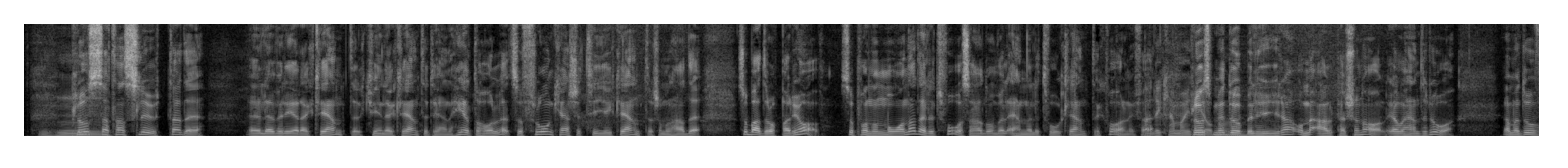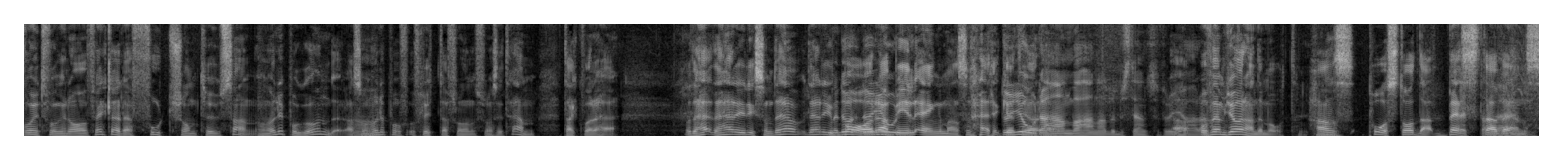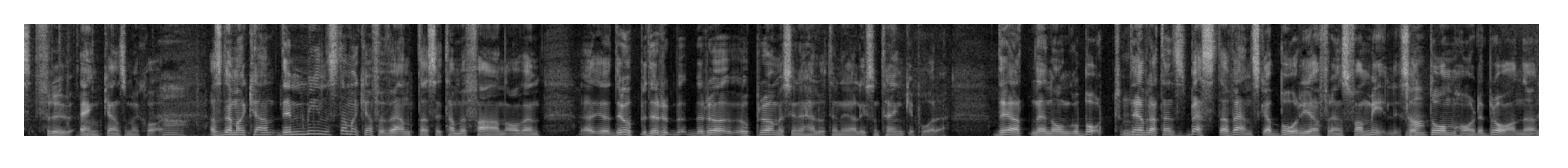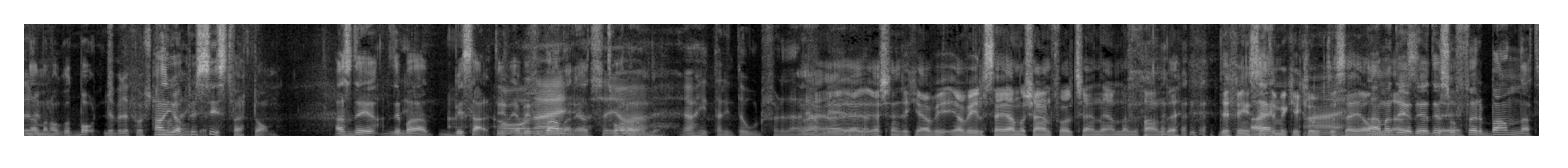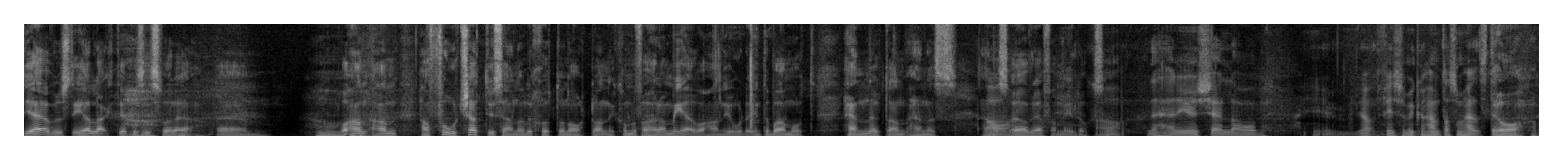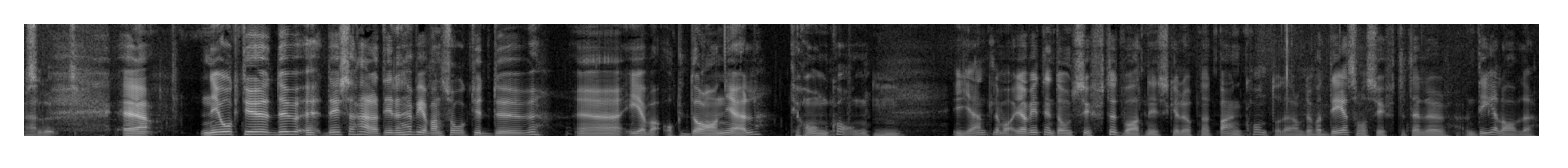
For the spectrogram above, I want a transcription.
Plus att han slutade leverera klienter, kvinnliga klienter till henne helt och hållet. Så från kanske 10 klienter som hon hade så bara droppade det av. Så på någon månad eller två så hade hon väl en eller två klienter kvar ungefär. Ja, Plus med med. dubbel hyra och med all personal. Ja vad hände då? Ja men då var hon ju tvungen att avveckla det där fort som tusan. Hon höll ju på att gå under. Alltså hon Ja. höll på att flytta från, från sitt hem tack vare det här. Och det här, det här är ju liksom, det här, det här är ju då- då bara gjorde- Bill Engmans verk Då gjorde han vad han hade bestämt sig för att Ja. göra. Och vem gör han det mot? Hans påstådda bästa, Bästa vän. väns fru, änkan som är kvar. Alltså det, man kan, det minsta man kan förvänta sig, ta med fan av en, det, upp, det rö- upprör mig så in i helvete när jag liksom tänker på det. Det är att när någon går bort, det är väl att ens bästa vän ska borga för ens familj så Ja. att de har det bra när, Det är när man har gått bort. Han gör tänker. precis tvärtom. Alltså det, det är bara bisarrt, jag Ja, blir nej, förbannad när jag alltså talar jag, om det. jag hittar inte ord för det där. Jag, Jag jag, blir, jag, jag känner inte, jag vill, jag vill säga något kärnfullt känner jag men fan det, det finns Nej. inte mycket klokt Nej. att säga om Nej men det, alltså. det, det är så förbannat djävulskt elakt, det är precis vad det är. Ehm, Ja. Och han, han, han fortsatte ju sen under 17-18. Ni kommer få höra mer vad han gjorde. Inte bara mot henne utan hennes, hennes Ja. övriga familj också. Ja, det här är ju en källa av, ja det finns så mycket att hämta som helst. Ja, absolut. Eh, ni åkte ju, du, eh, det är så här att i den här vevan så åkte du, eh, Eva och Daniel till Hongkong. Mm. Egentligen var, jag vet inte om syftet var att ni skulle öppna ett bankkonto där, om det var det som var syftet eller en del av det.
